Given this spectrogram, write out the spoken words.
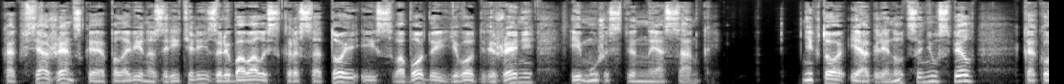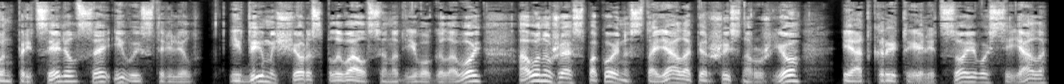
как вся женская половина зрителей залюбовалась красотой и свободой его движений и мужественной осанкой. Никто и оглянуться не успел, как он прицелился и выстрелил, и дым еще расплывался над его головой, а он уже спокойно стоял, опершись на ружье, и открытое лицо его сияло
